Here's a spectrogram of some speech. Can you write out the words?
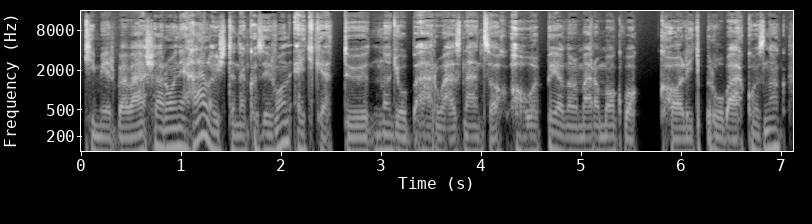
kimérve vásárolni. Hála Istennek azért van egy-kettő nagyobb áruházlánc, ahol például már a magvakkal így próbálkoznak,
